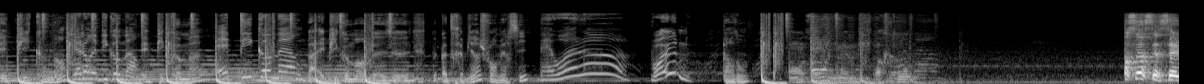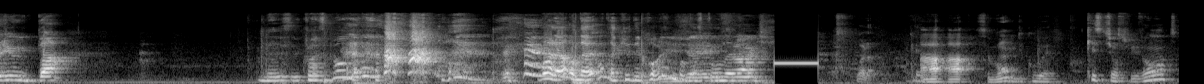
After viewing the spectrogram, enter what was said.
Et alors épi commun Et puis comment Épi commun Bah, et puis comment bah, euh, bah, Très bien, je vous remercie. Ben voilà Brune Pardon le même partout. Ça, ça s'allume pas. Mais c'est quoi ce bordel Voilà, on a, on a que des problèmes pour l'instant. on a- Voilà. Ah, ah, c'est bon Du coup, ouais. Question suivante.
